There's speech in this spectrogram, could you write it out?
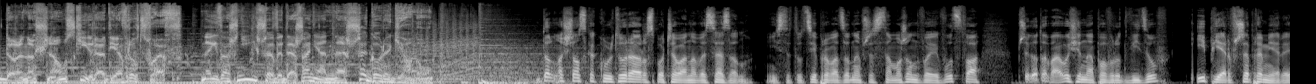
Dolnośląski Radia Wrocław. Najważniejsze wydarzenia naszego regionu. Dolnośląska Kultura rozpoczęła nowy sezon. Instytucje prowadzone przez samorząd województwa przygotowały się na powrót widzów i pierwsze premiery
